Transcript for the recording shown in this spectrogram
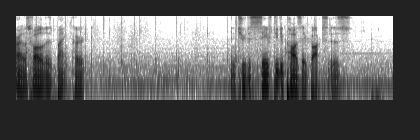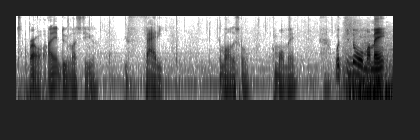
Alright, let's follow this bank clerk. Into the safety deposit boxes. Bro, I didn't do much to you. You fatty. Come on, let's go. Come on, man. What you doing, my man?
